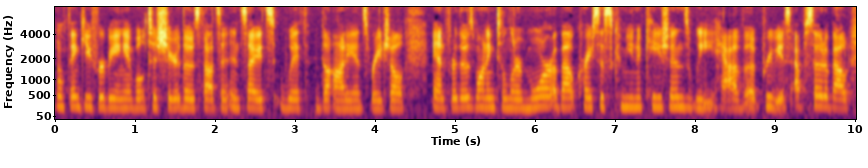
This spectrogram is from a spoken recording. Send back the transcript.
Well, thank you for being able to share those thoughts and insights with the audience, Rachel. And for those wanting to learn more about crisis communications, we have a previous episode about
